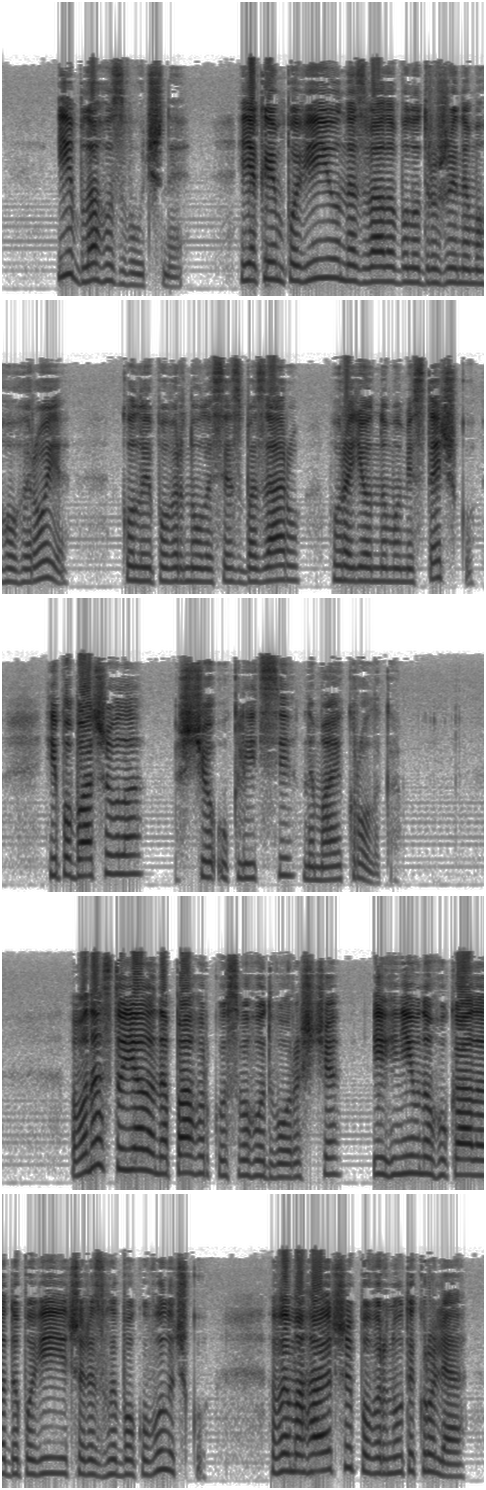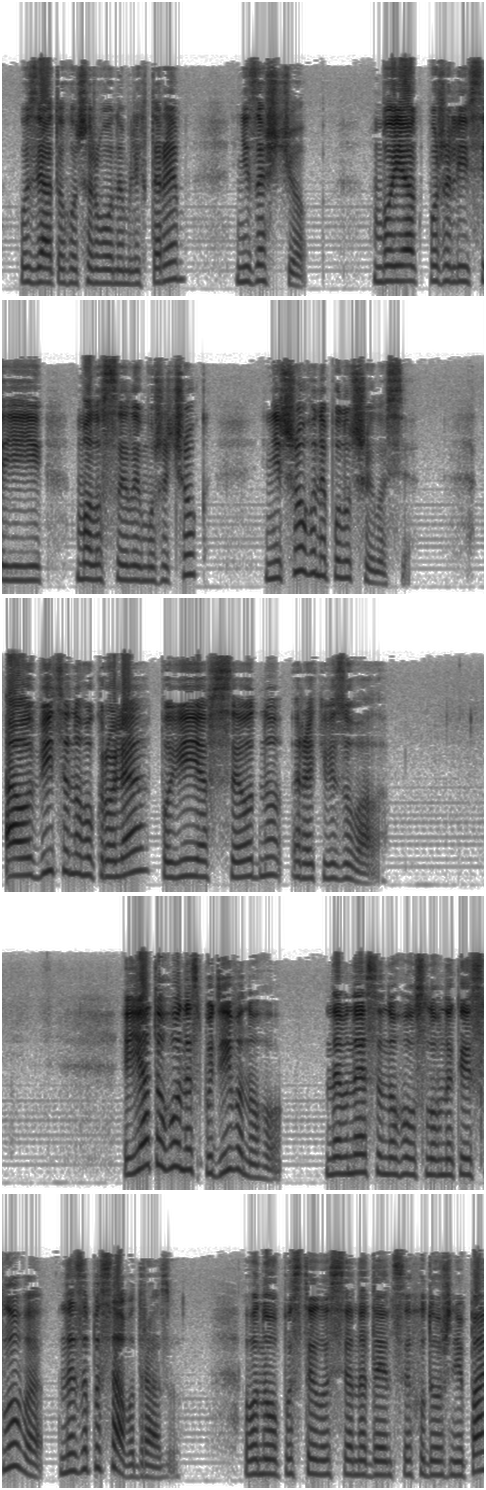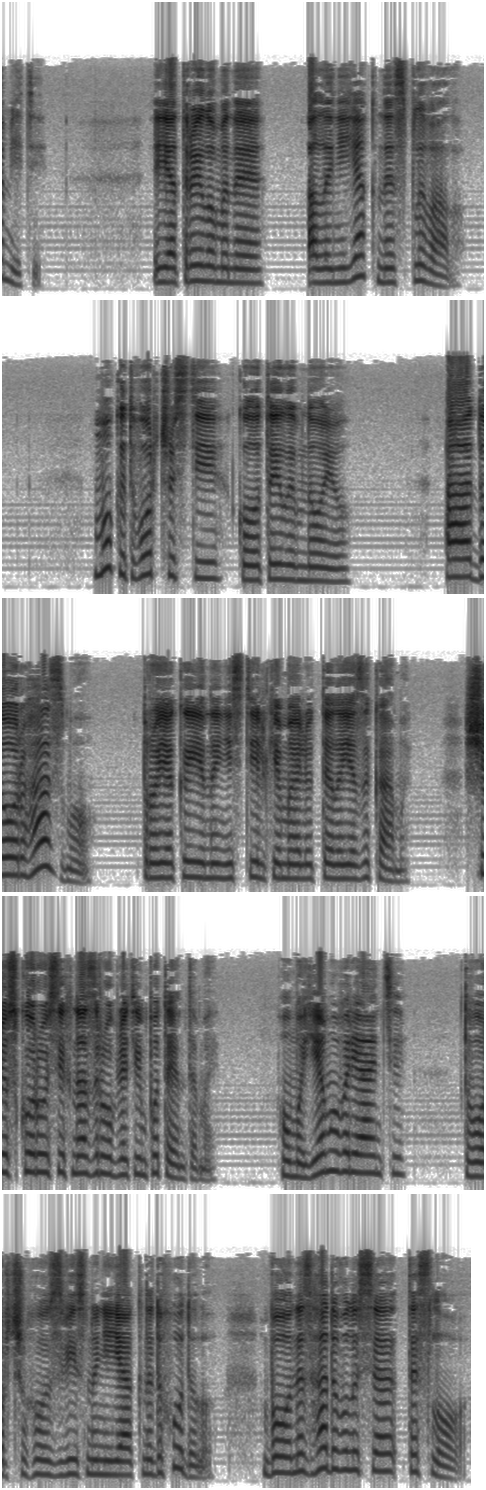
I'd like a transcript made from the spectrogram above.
і благозвучне, яким повію назвала було дружина мого героя, коли повернулася з базару у районному містечку і побачила, що у клітці немає кролика. Вона стояла на пагорку свого дворища і гнівно гукала до повії через глибоку вуличку, вимагаючи повернути кроля, узятого червоним ліхтарем, ні за що, бо як пожалівся її малосилий мужичок, нічого не получилося, а обіцяного кроля повія все одно реквізувала. Я того несподіваного, не внесеного у словники слова, не записав одразу. Воно опустилося на денце художньої пам'яті. Ятрило мене, але ніяк не спливало. Муки творчості колотили мною, а до оргазму, про який нині стільки мелють телеязиками, що скоро усіх нас зроблять імпотентами. У моєму варіанті творчого, звісно, ніяк не доходило, бо не згадувалося те слово.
